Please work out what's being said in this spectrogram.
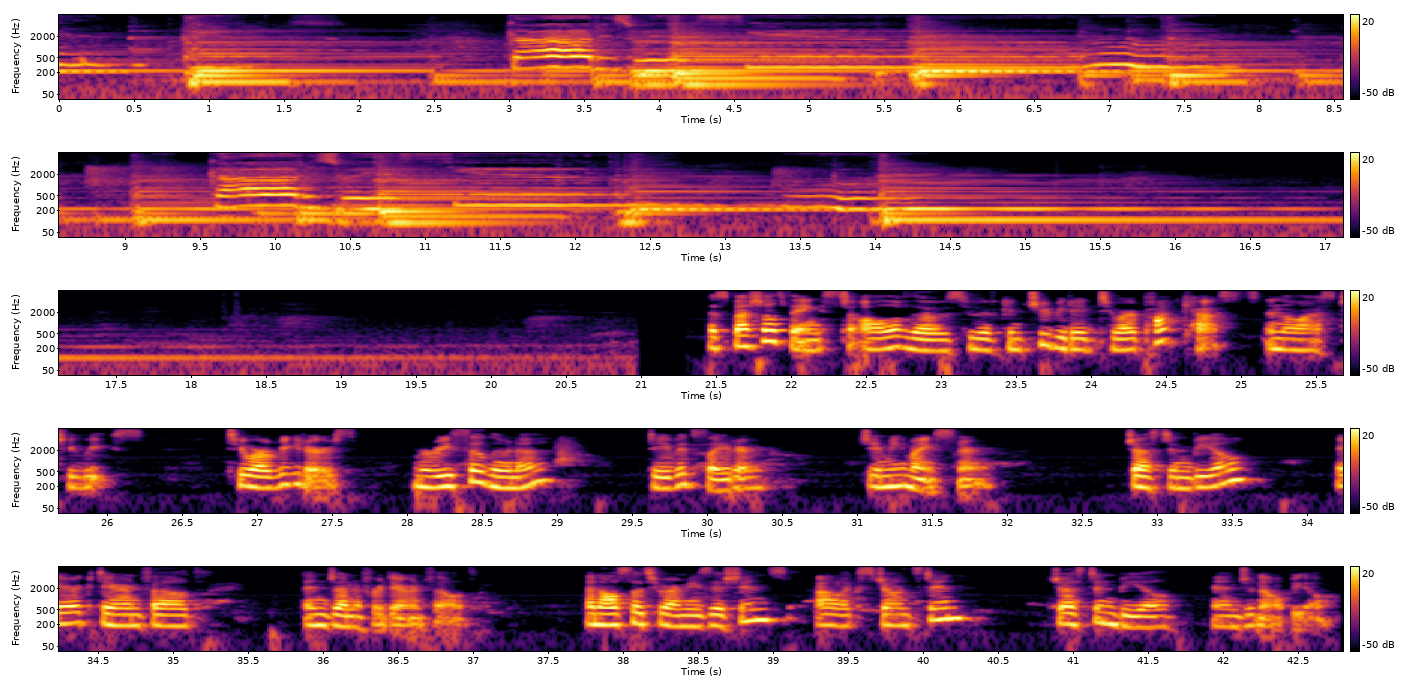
In peace. God is with God is with you. A special thanks to all of those who have contributed to our podcasts in the last two weeks. To our readers, Marisa Luna, David Slater, Jimmy Meissner, Justin Beal, Eric Darenfeld, and Jennifer Darenfeld. And also to our musicians, Alex Johnston, Justin Beal, and Janelle Beal.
